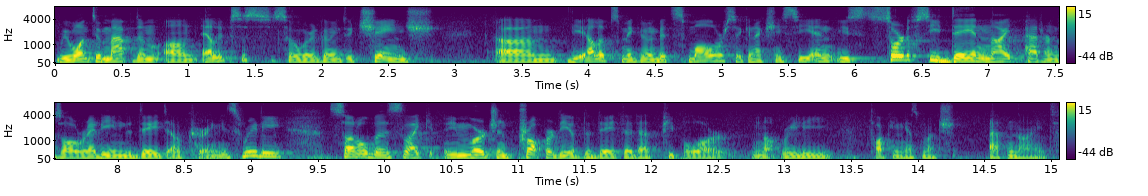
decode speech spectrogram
we want to map them on ellipses. So we're going to change um, the ellipse, make them a bit smaller so you can actually see. And you sort of see day and night patterns already in the data occurring. It's really subtle, but it's like an emergent property of the data that people are not really talking as much at night.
